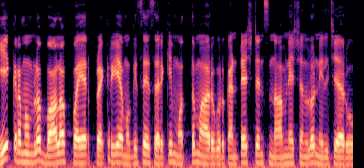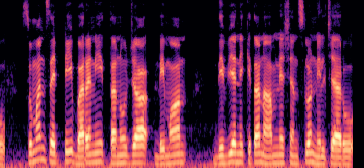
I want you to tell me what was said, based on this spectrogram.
ఈ క్రమంలో బాల్ ఆఫ్ ఫైర్ ప్రక్రియ ముగిసేసరికి మొత్తం ఆరుగురు కంటెస్టెంట్స్ నామినేషన్లో నిలిచారు. సుమన్ శెట్టి భరణి తనుజ డిమాన్ దివ్య నిఖిత నామినేషన్స్లో నిలిచారు.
